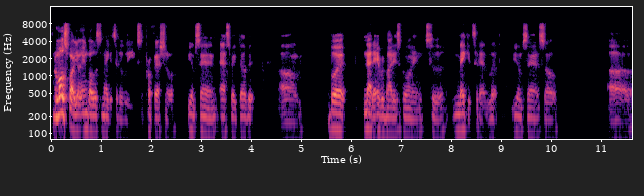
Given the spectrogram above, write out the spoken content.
for the most part, your end goal is to make it to the leagues, the professional. You know what I'm saying? Aspect of it. Um, but not everybody's going to make it to that level. You know what I'm saying? So, uh,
